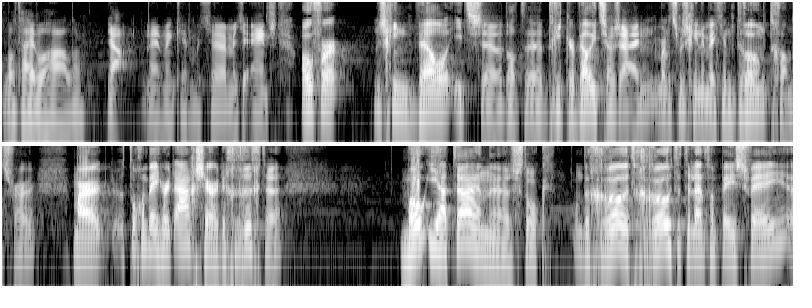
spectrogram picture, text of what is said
wat hij wil halen. Ja, nee, ben ik helemaal met je, met je eens. Over misschien wel iets uh, dat uh, drie keer wel iets zou zijn. Maar dat is misschien een beetje een droomtransfer. Maar toch een beetje werd aangeserd, de geruchten. Mo Ihataren-stok. De gro het grote talent van PSV. Uh,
